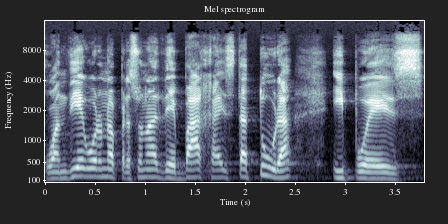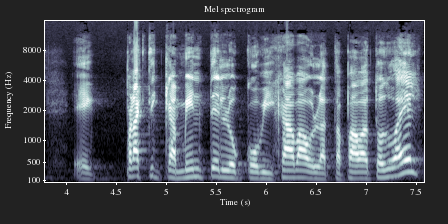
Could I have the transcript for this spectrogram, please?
Juan Diego era una persona de baja estatura y pues eh, prácticamente lo cobijaba o la tapaba todo a él.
